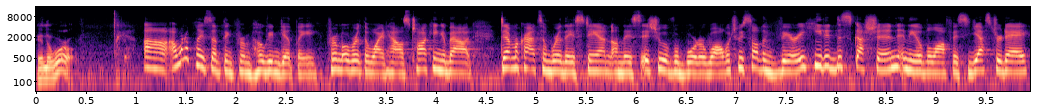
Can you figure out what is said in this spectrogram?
in the world. Uh, I want to play something from Hogan Gidley from over at the White House talking about Democrats and where they stand on this issue of a border wall, which we saw the very heated discussion in the Oval Office yesterday,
